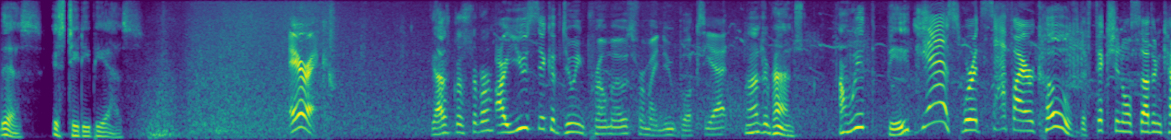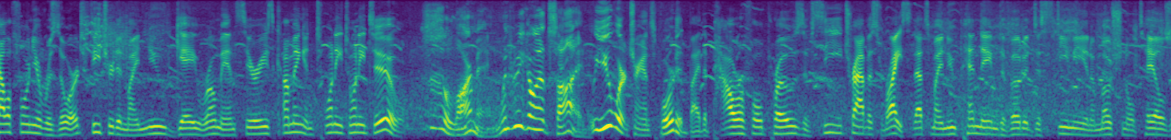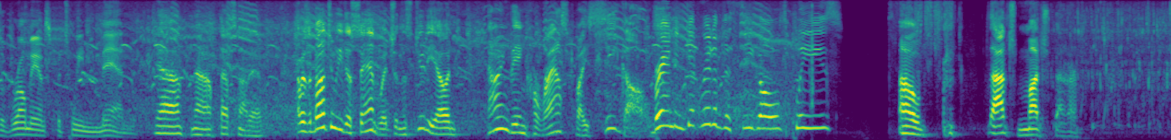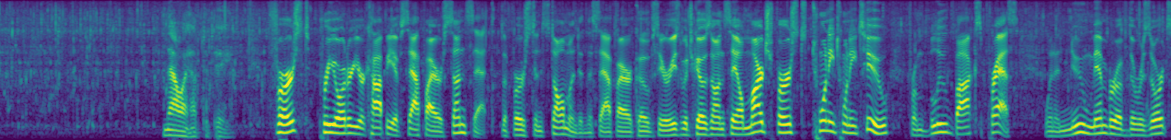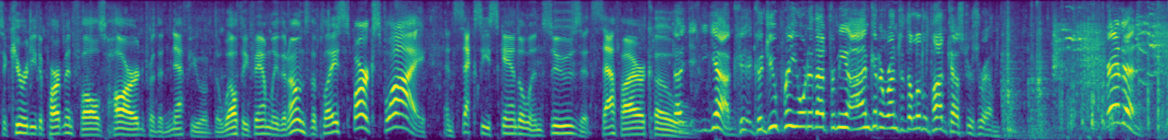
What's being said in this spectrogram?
This is TDPS. Eric, Yes, Christopher? are you sick of doing promos for my new books yet? That depends. Are we at the beach? Yes, we're at Sapphire Cove, the fictional Southern California resort featured in my new gay romance series coming in 2022. This is alarming. When did we go outside? You were transported by the powerful prose of C. Travis Rice. That's my new pen name devoted to steamy and emotional tales of romance between men. Yeah, no, that's not it. I was about to eat a sandwich in the studio, and now I'm being harassed by seagulls. Brandon, get rid of the seagulls, please. Oh, that's much better. Now I have to pee. First, pre order your copy of Sapphire Sunset, the first installment in the Sapphire Cove series, which goes on sale March 1st, 2022, from Blue Box Press. When a new member of the resort security department falls hard for the nephew of the wealthy family that owns the place, sparks fly, and sexy scandal ensues at Sapphire Cove. Uh, yeah, c- could you pre-order that for me? I'm going to run to the little podcaster's room. Brandon,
